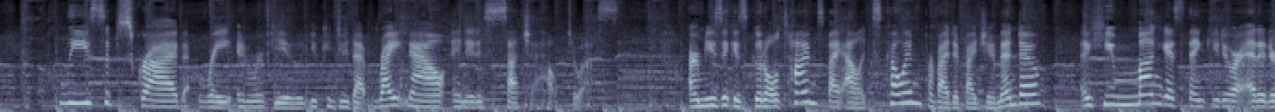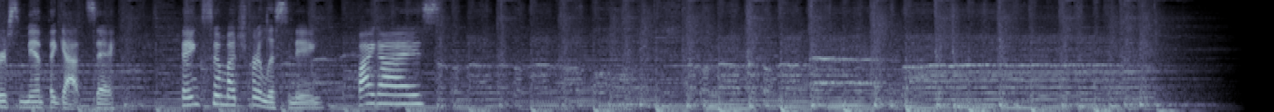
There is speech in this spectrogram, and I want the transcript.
please subscribe, rate, and review. You can do that right now, and it is such a help to us. Our music is Good Old Times by Alex Cohen, provided by Jamendo. A humongous thank you to our editor, Samantha Gatze. Thanks so much for listening. Bye, guys.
